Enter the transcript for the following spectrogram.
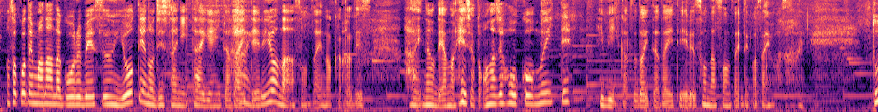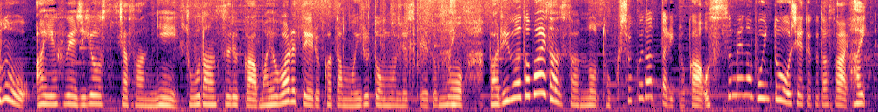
まあ、そこで学んだゴールベース運用っていうのを実際に体現いただいているような存在の方です。はい、はい、なのであの弊社と同じ方向を向いて日々活動いただいているそんな存在でございます。はいどの IFA 事業者さんに相談するか迷われている方もいると思うんですけれども、はい、バリューアドバイザーズさんの特色だったりとかおすすめのポイントを教えてください。はい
